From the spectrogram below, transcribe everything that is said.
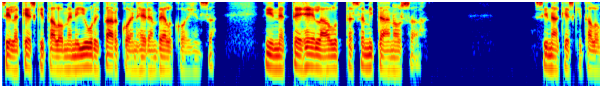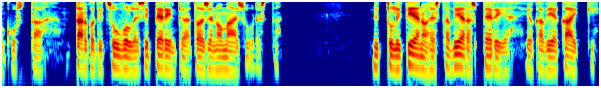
sillä keskitalo meni juuri tarkoin heidän velkoihinsa, niin ettei heillä ollut tässä mitään osaa. Sinä keskitalon kustaa, tarkoitit suvullesi perintöä toisen omaisuudesta. Nyt tuli tienohesta vieras periä, joka vie kaikki,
